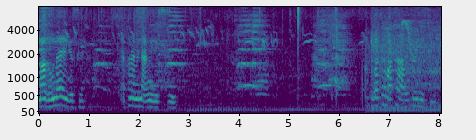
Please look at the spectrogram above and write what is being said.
মাছ ভুনা হয়ে গেছে। এখন আমি নামিয়ে নিচ্ছি। মাছের মাথা উঠে গেছি তাও,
